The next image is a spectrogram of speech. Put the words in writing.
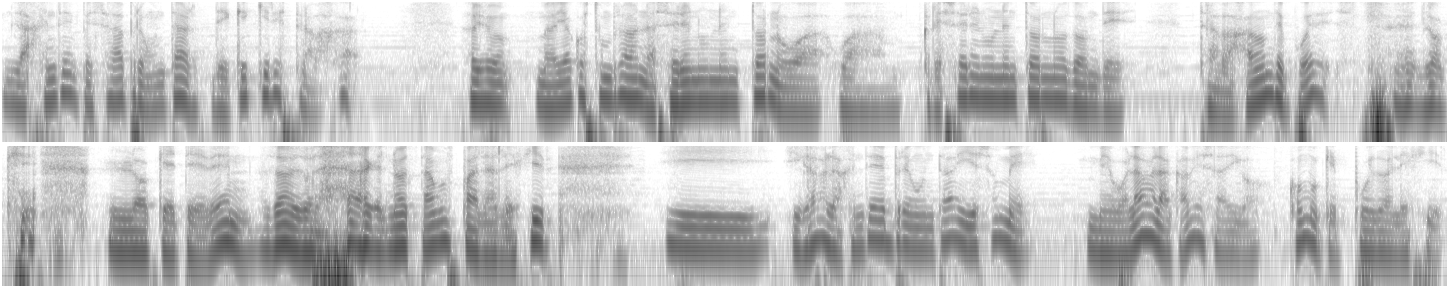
la gente empezaba a preguntar, ¿de qué quieres trabajar? Yo me había acostumbrado a nacer en un entorno o a, crecer en un entorno donde trabaja donde puedes, lo que, lo que te den, no estamos para elegir. Y, claro, la gente me preguntaba y eso me, me volaba la cabeza, digo, ¿cómo que puedo elegir?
